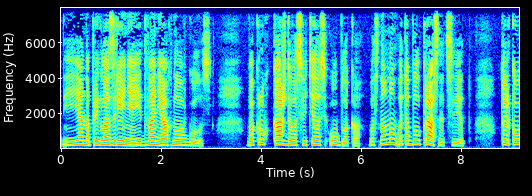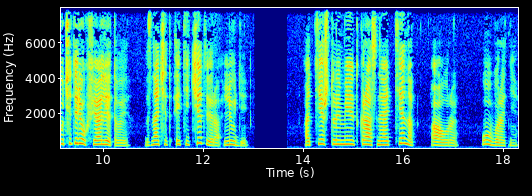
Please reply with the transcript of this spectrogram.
и я напрягла зрение едва не ахнула в голос. Вокруг каждого светилось облако, в основном это был красный цвет, только у четырех фиолетовый, значит, эти четверо — люди. А те, что имеют красный оттенок ауры — оборотни.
